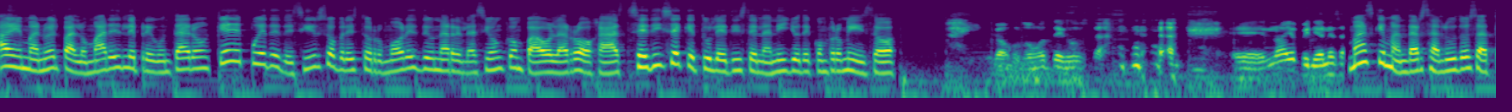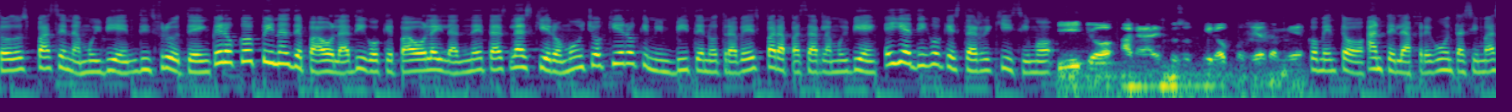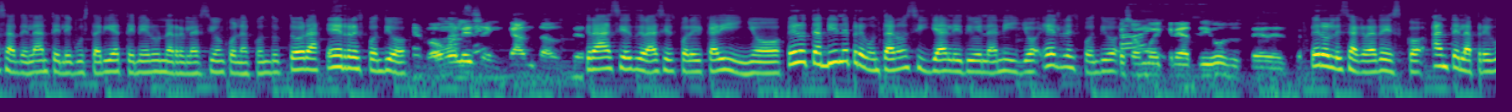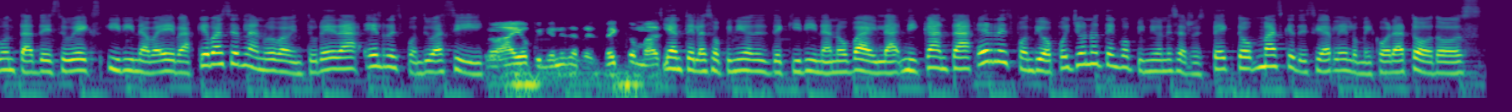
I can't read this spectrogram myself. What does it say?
A Emanuel Palomares le preguntaron qué puede decir sobre estos rumores de una relación con Paola Rojas. Se dice que tú le diste el anillo de compromiso. ¿Cómo, te gusta? Eh, no hay opiniones. Más que mandar saludos a todos, pásenla muy bien, disfruten. Pero ¿qué opinas de Paola? Digo que Paola y las netas las quiero mucho, quiero que me inviten otra vez para pasarla muy bien. Ella dijo que está riquísimo. Y yo agradezco sus piropos, ella también. Comentó, ante la pregunta si más adelante le gustaría tener una relación con la conductora, él respondió, ¿cómo les encanta a usted? Gracias, gracias por el cariño. Pero también le preguntaron si ya le dio el anillo. Él respondió, son muy creativos ustedes. Pero les agradezco. Ante la pregunta de su ex Irina Baeva, que va a ser la nueva aventurera, él respondió así. No hay opiniones al respecto más. Y ante las opiniones de que Irina no baila ni canta, él respondió, pues yo no tengo opiniones al respecto más que desearle lo mejor a todos.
